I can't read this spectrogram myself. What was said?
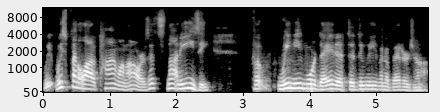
We, we spend a lot of time on ours. It's not easy, but we need more data to do even a better job.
